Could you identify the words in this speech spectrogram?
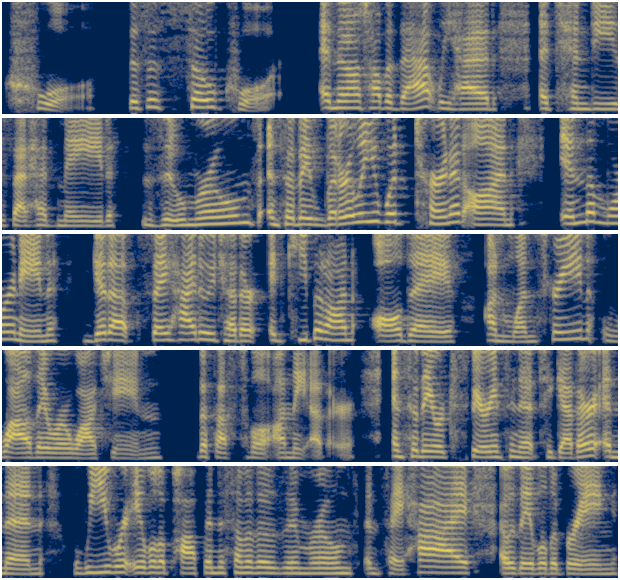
cool. This is so cool. And then on top of that, we had attendees that had made Zoom rooms. And so they literally would turn it on in the morning, get up, say hi to each other, and keep it on all day on one screen while they were watching the festival on the other. And so they were experiencing it together. And then we were able to pop into some of those Zoom rooms and say hi. I was able to bring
